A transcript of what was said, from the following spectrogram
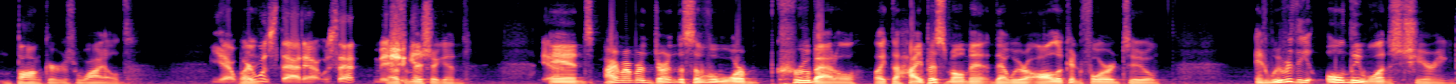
bonkers wild. Yeah, where Like- was that at? Was that That was Michigan? Michigan. Yeah. And I remember during the Civil War crew battle, like the hypest moment that we were all looking forward to, and we were the only ones cheering.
